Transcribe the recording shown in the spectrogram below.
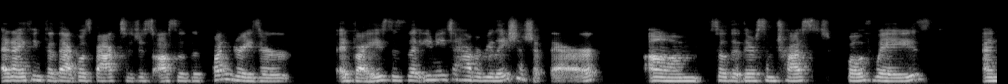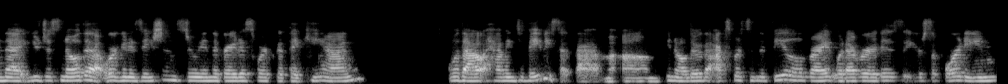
and i think that that goes back to just also the fundraiser advice is that you need to have a relationship there um, so that there's some trust both ways and that you just know that organization's doing the greatest work that they can without having to babysit them. Um, you know, they're the experts in the field, right? Whatever it is that you're supporting.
